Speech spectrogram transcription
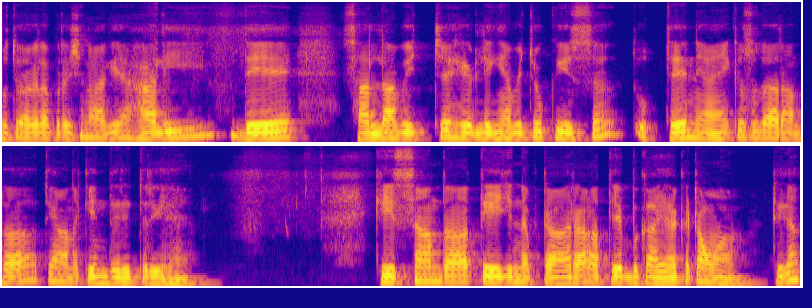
ਉਸ ਤੋਂ ਅਗਲਾ ਪ੍ਰਸ਼ਨ ਆ ਗਿਆ, ਹਾਲ ਹੀ ਦੇ ਸਾਲਾਂ ਵਿੱਚ, ਹੇਠਲੀਆਂ ਵਿੱਚੋਂ ਕਿਸ ਉੱਤੇ ਨਿਆਂਇਕ ਸੁਧਾਰਾਂ ਦਾ ਧਿਆਨ ਕੇਂਦਰਿਤ ਰਿਹਾ ਹੈ? ਕੇਸਾਂ ਦਾ ਤੇਜ਼ ਨਿਪਟਾਰਾ ਅਤੇ ਬਕਾਇਆ ਘਟਾਉਣਾ, ਠੀਕ ਆ?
